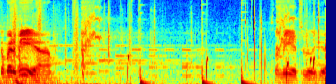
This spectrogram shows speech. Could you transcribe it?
Compared to me, yeah. For me, it's really good.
